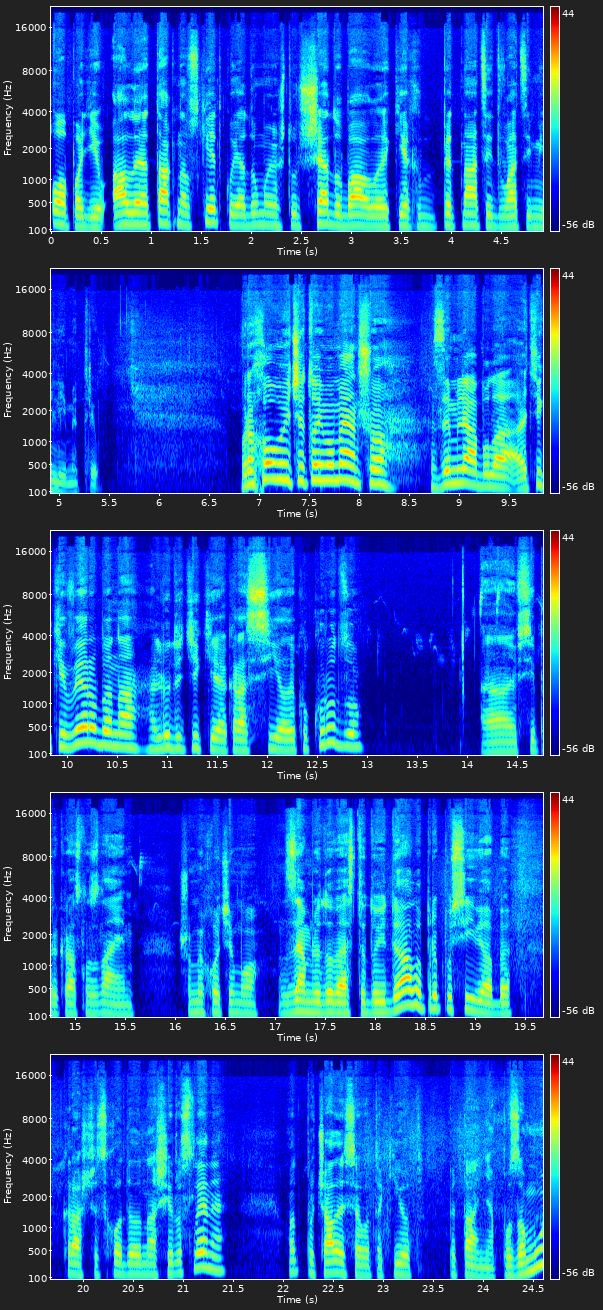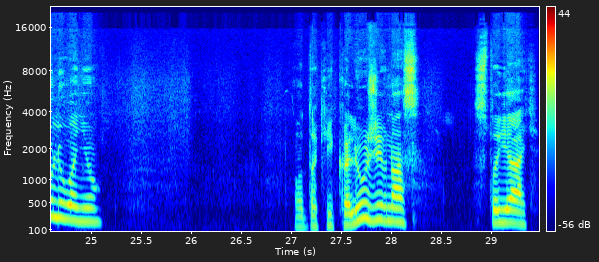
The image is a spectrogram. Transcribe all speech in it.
опадів, але так навскидку, я думаю, що тут ще додавало яких 15-20 мм. Враховуючи той момент, що земля була тільки вироблена, люди тільки якраз сіяли кукурудзу. Е, Всі прекрасно знаємо, що ми хочемо землю довести до ідеалу при посіві, аби краще сходили наші рослини. От почалися отакі от питання по замулюванню. Отакі калюжі в нас стоять.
